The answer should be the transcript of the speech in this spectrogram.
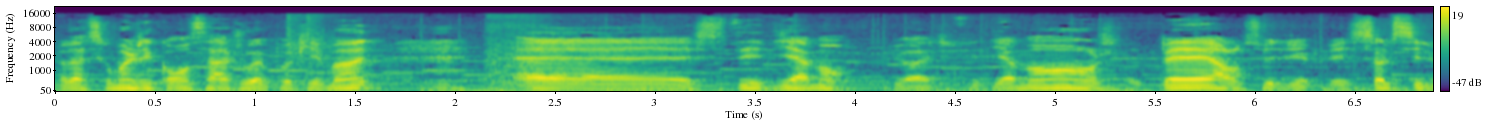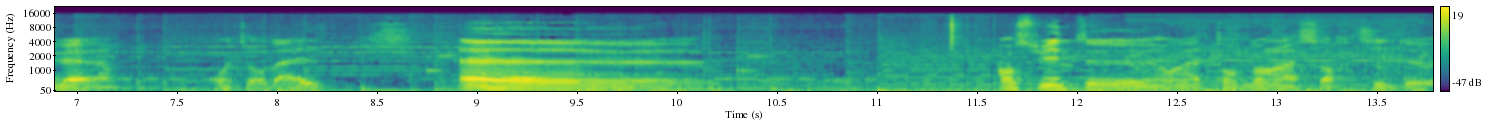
parce que moi j'ai commencé à jouer à Pokémon. Euh, c'était diamant. J'ai fait diamant j'ai fait perle ensuite j'ai fait Sol Silver retour base. Euh... ensuite euh, en attendant la sortie de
